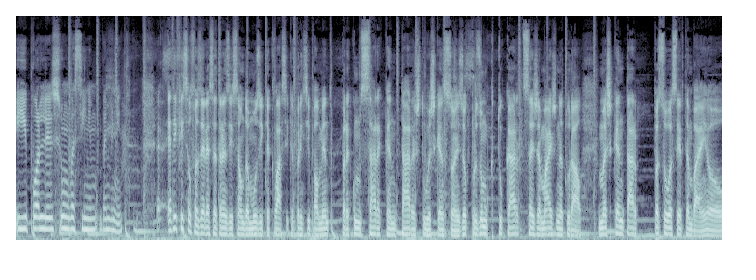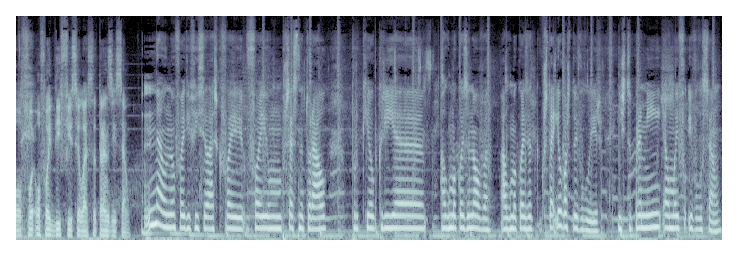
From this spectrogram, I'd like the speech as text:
e pôr-lhes um lacinho bem bonito. É difícil fazer essa transição da música clássica, principalmente para começar a cantar as tuas canções. Eu presumo que tocar seja mais natural, mas cantar passou a ser também, ou foi, ou foi difícil essa transição? Não, não foi difícil. Acho que foi, foi um processo natural porque eu queria alguma coisa nova, alguma coisa que gostei. Eu gosto de evoluir. Isto para mim é uma evo- evolução,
